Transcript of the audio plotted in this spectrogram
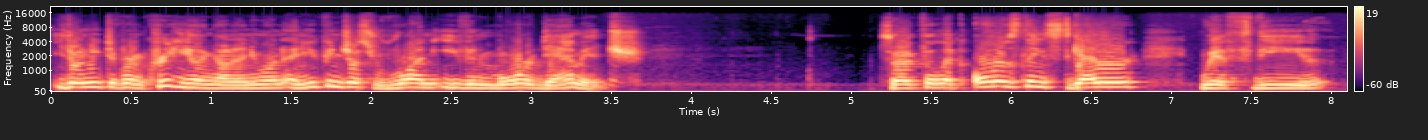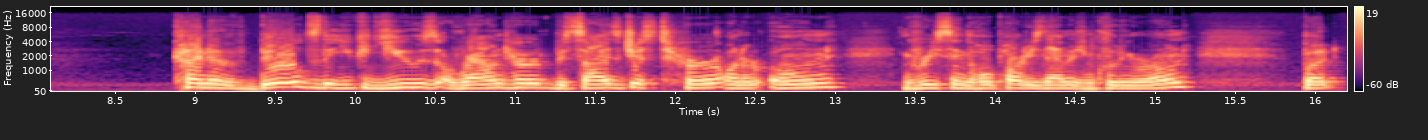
you don't need to run crit healing on anyone, and you can just run even more damage so I feel like all those things together with the kind of builds that you could use around her besides just her on her own, increasing the whole party's damage, including her own, but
